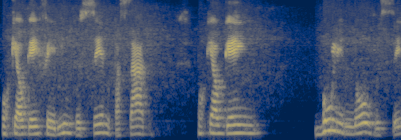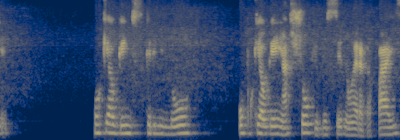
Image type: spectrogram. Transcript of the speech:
Porque alguém feriu você no passado? porque alguém bulinou você, porque alguém discriminou, ou porque alguém achou que você não era capaz.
